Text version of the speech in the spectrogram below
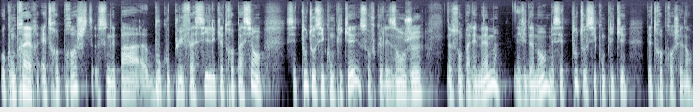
Au contraire, être proche ce n'est pas beaucoup plus facile qu'être patient. C'est tout aussi compliqué, sauf que les enjeux ne sont pas les mêmes, évidemment, mais c'est tout aussi compliqué d'être proche aidant.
